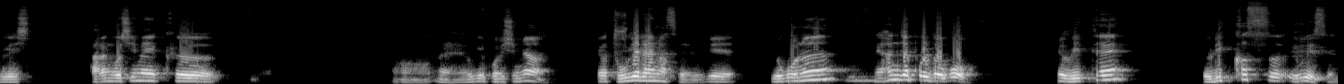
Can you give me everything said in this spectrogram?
여기 시- 다른 거 CMake 어, 네, 여기 보시면 제가 두 개를 해놨어요. 여기 요거는 현재 폴더고 요 밑에 요 리커스 여기 있어요.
